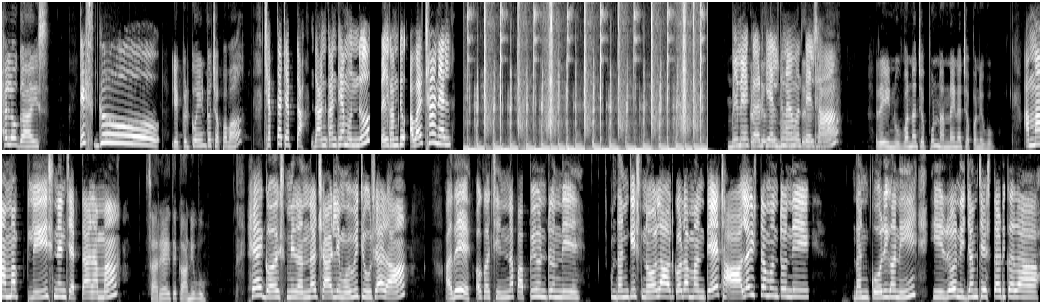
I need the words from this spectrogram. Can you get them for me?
Hello guys let's go ఎక్కడికో ఏంటో చెప్పవా? చెప్తా చెప్తా. దానికంటే ముందు వెల్కమ్ టు అవర్ ఛానల్ మేము ఎక్కడికి వెళ్తున్నామో తెలుసా? రే నువ్వన్నా చెప్పు నన్నైనా చెప్పనివ్వు. అమ్మ అమ్మ ప్లీజ్ నేను చెప్తానమ్మా. సరే అయితే కానివ్వు. హే గర్ల్స్ మీరందరూ చార్లీ మూవీ చూసారా? అదే ఒక చిన్న పప్పి ఉంటుంది. దానికి స్నోలో ఆడుకోవడం అంటే చాలా ఇష్టం ఉంటుంది. దాని కోరికని హీరో నిజం చేస్తాడు కదా.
